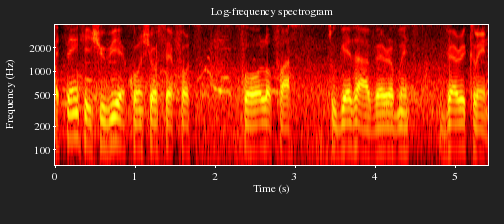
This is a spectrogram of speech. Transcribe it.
I think it should be a conscious effort for all of us to get our environment very clean.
